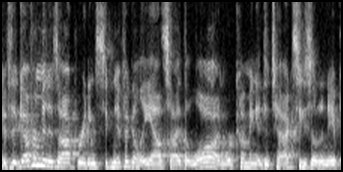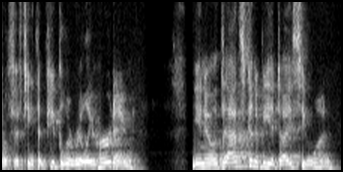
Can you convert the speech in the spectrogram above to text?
if the government is operating significantly outside the law and we're coming into tax season on April 15th and people are really hurting, you know, that's going to be a dicey one.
